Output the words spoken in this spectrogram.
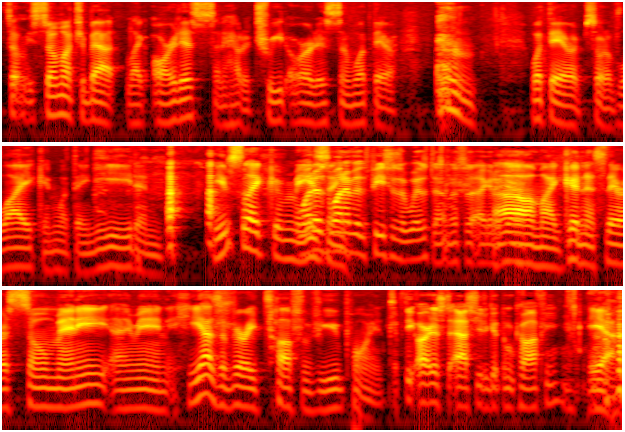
He taught me so much about like artists and how to treat artists and what they're what they're sort of like and what they need. And he was like amazing. What is one of his pieces of wisdom? This is, I gotta Oh hear. my goodness, there are so many. I mean, he has a very tough viewpoint. If the artist asks you to get them coffee. Yeah,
